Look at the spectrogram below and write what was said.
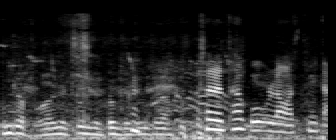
혼자. 차를 타고 올라왔습니다.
